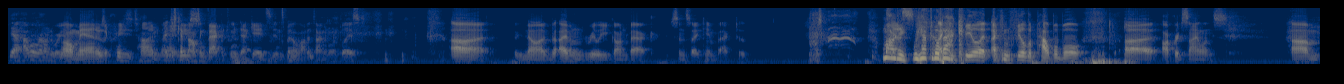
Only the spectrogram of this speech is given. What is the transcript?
Yeah, how around were you? Oh man, it was a crazy time. the I just kept bouncing back between decades. Didn't spend a lot of time in one place. Uh, no, I haven't really gone back since I came back to. Marty, Yes. we have to go I back. can feel it. I can feel the palpable, uh, awkward silence. Um,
